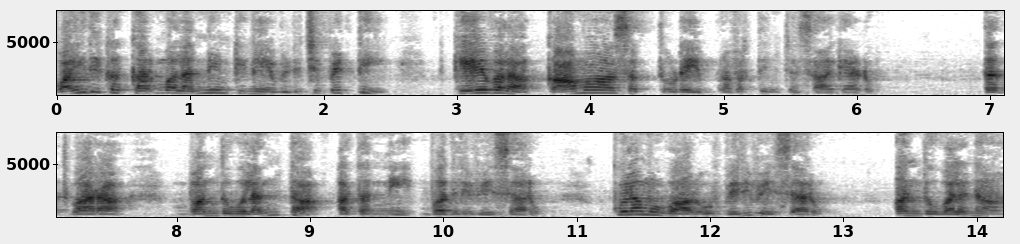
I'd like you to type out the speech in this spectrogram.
వైదిక కర్మలన్నింటినీ విడిచిపెట్టి కేవల కామాసక్తుడై ప్రవర్తించసాగాడు. తద్వారా బంధువులంతా అతన్ని వదిలివేశారు. కులము వారు వెలివేశారు. అందువలన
